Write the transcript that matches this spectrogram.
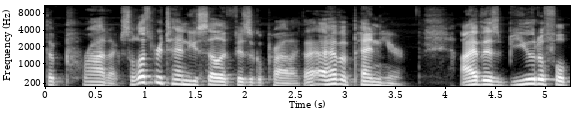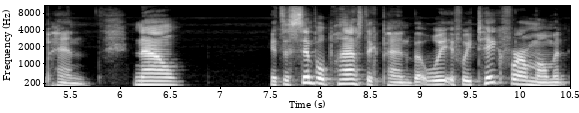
the product. So let's pretend you sell a physical product. I have a pen here. I have this beautiful pen. Now, it's a simple plastic pen, but we, if we take for a moment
